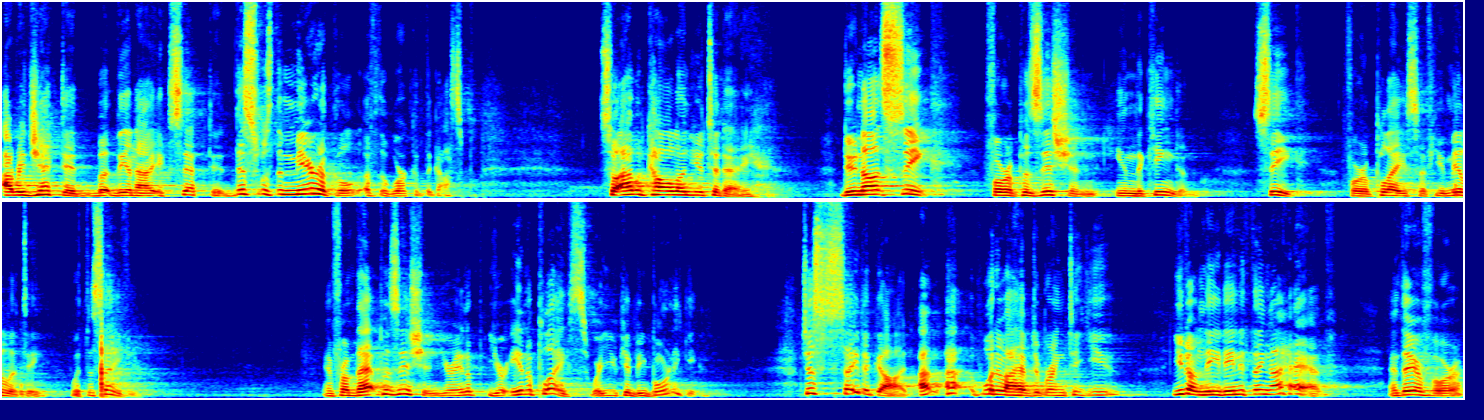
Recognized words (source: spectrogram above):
I, rejected, but then I accepted. This was the miracle of the work of the gospel. So I would call on you today do not seek for a position in the kingdom, seek for a place of humility with the Savior. And from that position, you're in a, you're in a place where you can be born again. Just say to God, I, I, What do I have to bring to you? You don't need anything I have. And therefore,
